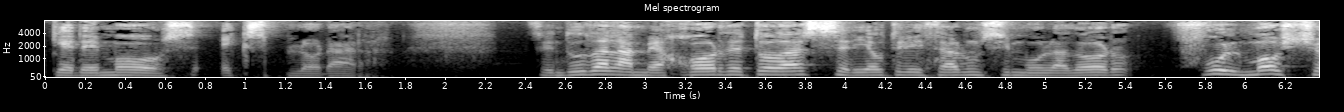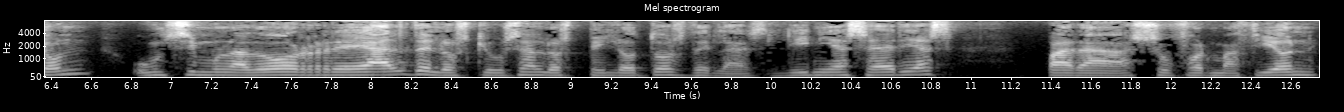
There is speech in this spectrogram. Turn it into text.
queremos explorar. Sin duda la mejor de todas sería utilizar un simulador full motion, un simulador real de los que usan los pilotos de las líneas aéreas para su formación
